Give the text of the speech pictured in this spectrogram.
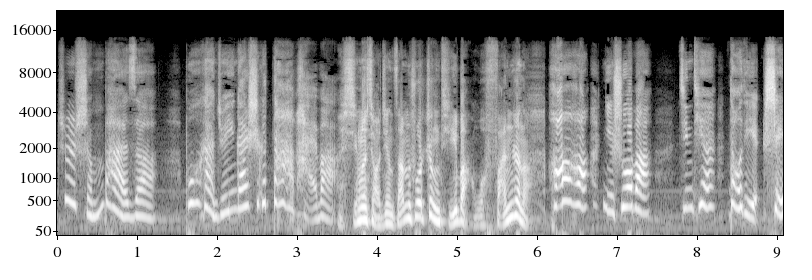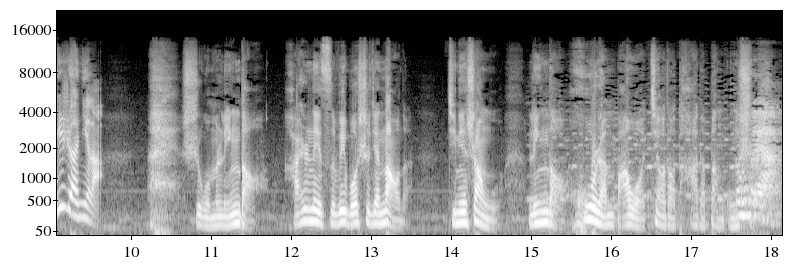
这是什么牌子啊？不过感觉应该是个大牌吧。行了，小静，咱们说正题吧，我烦着呢。好，好，好，你说吧，今天到底谁惹你了？哎是我们领导，还是那次微博事件闹的？今天上午，领导忽然把我叫到他的办公室东辉。啊，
